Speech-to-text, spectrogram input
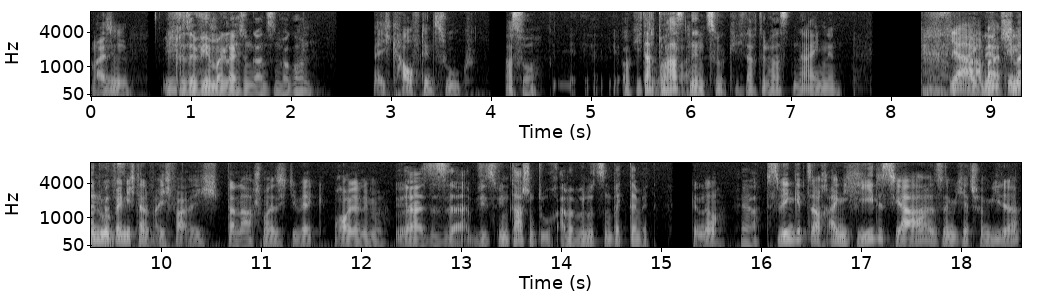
weiß ich nicht, Ich reserviere mal gleich so einen ganzen Waggon. ich kaufe den Zug. Achso. Okay, ich dachte, du hast einen Zug. Ich dachte, du hast einen eigenen. Ja, Eigenen aber immer nur, wenn ich dann, ich, ich danach schmeiße ich die weg. Brauche ich ja nicht mehr. Ja, es ist, äh, wie, es ist wie ein Taschentuch. Einmal benutzen, weg damit. Genau. Ja. Deswegen gibt es auch eigentlich jedes Jahr, das ist nämlich jetzt schon wieder,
